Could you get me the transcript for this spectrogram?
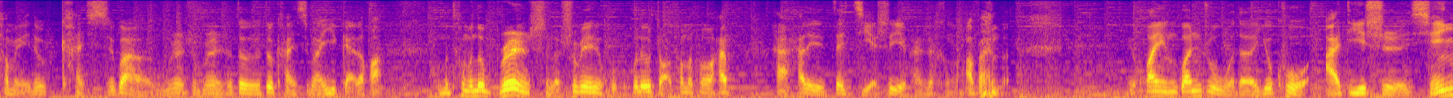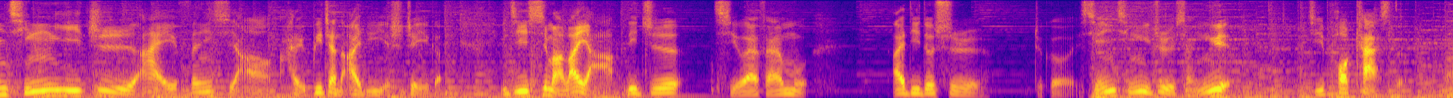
他们也都看习惯了，无认识不认识都都看习惯，一改的话，我们他们都不认识了，说不定回回头找他们，他们还还还得再解释一番，是很麻烦的。也欢迎关注我的优酷，ID 是闲情逸致爱分享，还有 B 站的 ID 也是这一个，以及喜马拉雅、荔枝。企鹅 FM，ID 都是这个闲情逸致想音乐及 Podcast 啊，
